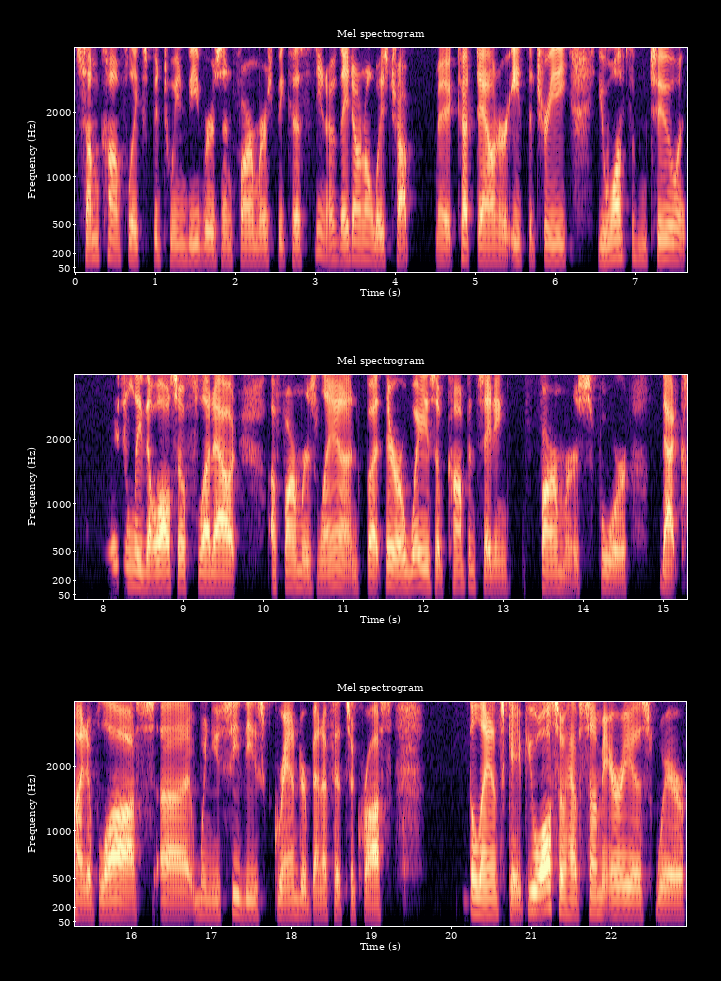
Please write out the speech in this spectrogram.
some conflicts between beavers and farmers because you know they don't always chop, uh, cut down, or eat the tree you want them to, and occasionally they'll also flood out a farmer's land. But there are ways of compensating farmers for that kind of loss uh, when you see these grander benefits across the landscape. You also have some areas where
